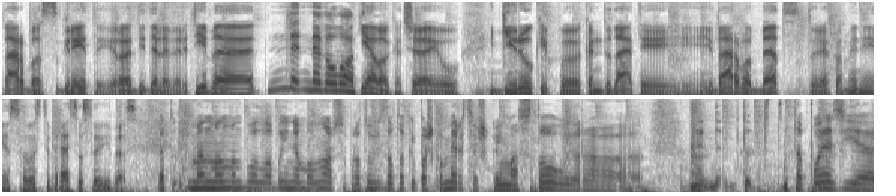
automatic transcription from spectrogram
darbas greitai yra didelė vertybė. Ne, negalvok, Jėva, kad čia jau giriu kaip e, kandidatė į, į darbą, bet turėk omeny savo stipresias savybės. Bet man, man, man buvo labai nemalonu, aš supratau vis dėlto, kaip aš komerciškai mastau ir ta, ta poezija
